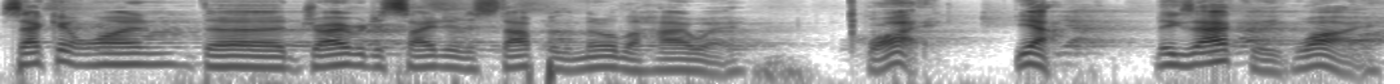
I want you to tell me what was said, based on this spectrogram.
Second one, the driver decided to stop in the middle of the highway. Why? Yeah, exactly. Why?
